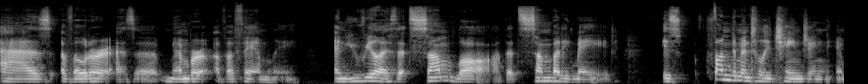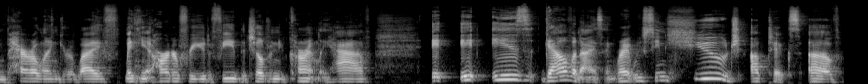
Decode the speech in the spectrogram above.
as a voter, as a member of a family, and you realize that some law that somebody made is fundamentally changing, imperiling your life, making it harder for you to feed the children you currently have, it, it is galvanizing, right? We've seen huge upticks of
